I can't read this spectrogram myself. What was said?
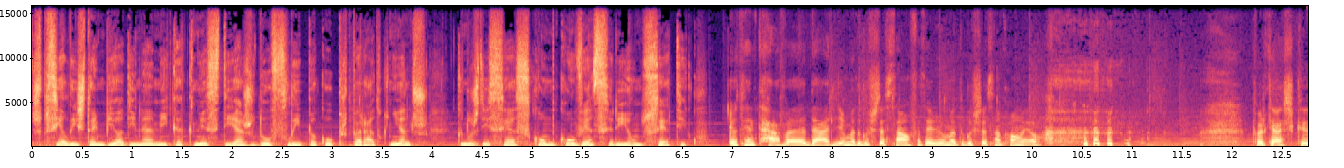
especialista em biodinâmica, que nesse dia ajudou Filipa com o Preparado 500, que nos dissesse como convenceria um cético. Eu tentava dar-lhe uma degustação, fazer uma degustação com ele. Porque acho que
